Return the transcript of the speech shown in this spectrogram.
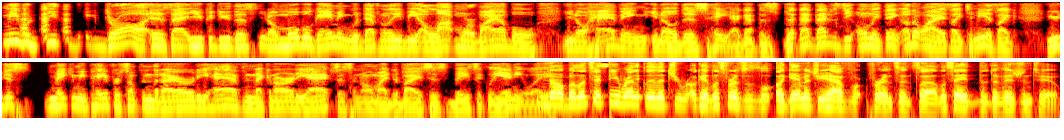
to me would be the big draw is that you could do this, you know, mobile gaming would definitely be a lot more viable, you know, having, you know, this, hey, I got this, that, that, that is the only thing. Otherwise, like to me, it's like, you're just making me pay for something that I already have and I can already access on all my devices basically anyway. no. But let's say theoretically that you okay. Let's for instance a game that you have, for instance, uh, let's say the Division Two.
